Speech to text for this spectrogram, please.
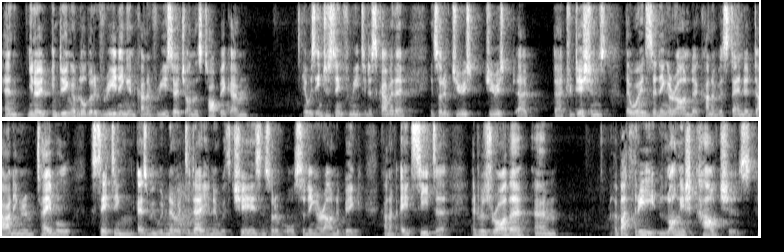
And, you know, in doing a little bit of reading and kind of research on this topic, um, it was interesting for me to discover that in sort of Jewish, Jewish uh, uh, traditions, they weren't sitting around a kind of a standard dining room table setting as we would know it today, you know, with chairs and sort of all sitting around a big kind of eight seater. It was rather um, about three longish couches,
